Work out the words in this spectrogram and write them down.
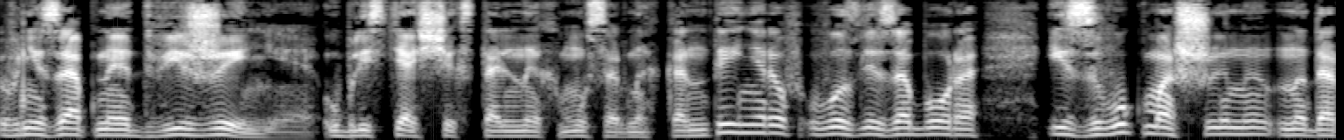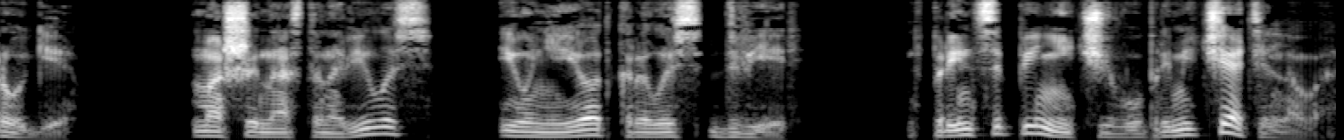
Внезапное движение у блестящих стальных мусорных контейнеров возле забора и звук машины на дороге. Машина остановилась, и у нее открылась дверь. В принципе, ничего примечательного.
